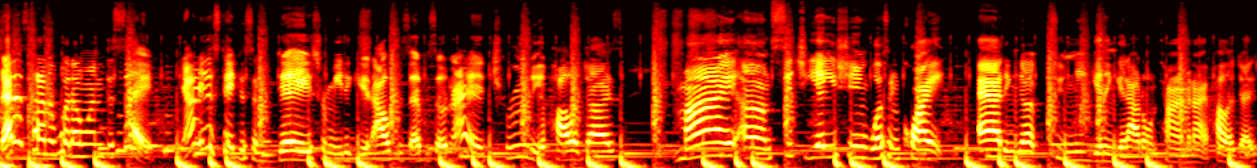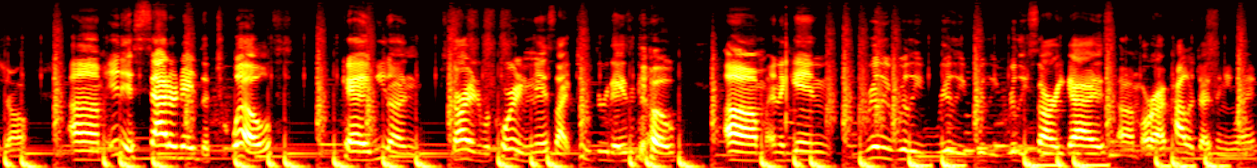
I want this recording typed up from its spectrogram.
that is kind of what I wanted to say. Now it's taking some days for me to get out this episode, and I had truly apologize. My um, situation wasn't quite adding up to me getting it out on time, and I apologize, y'all. Um, it is Saturday the 12th Okay, we done started recording this like two, three days ago. Um, and again, really, really, really, really, really sorry, guys. Um, or I apologize anyway.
